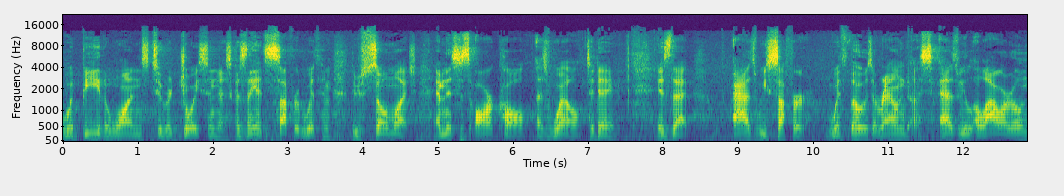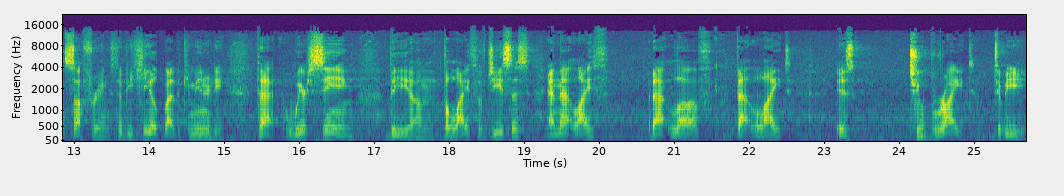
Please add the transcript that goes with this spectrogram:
would be the ones to rejoice in this because they had suffered with him through so much. And this is our call as well today is that as we suffer with those around us, as we allow our own sufferings to be healed by the community, that we're seeing the, um, the life of Jesus, and that life, that love, that light is too bright to be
